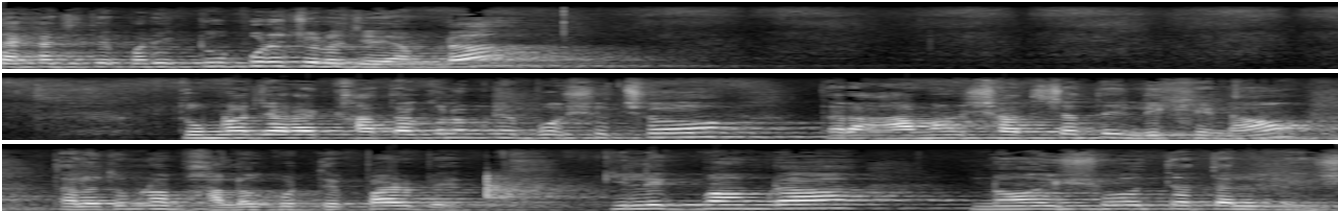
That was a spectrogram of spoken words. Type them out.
দেখা যেতে পারে, একটু উপরে চলে যাই আমরা। তোমরা যারা খাতা কলম নিয়ে বসেছ, তারা আমার সাথে সাথে লিখে নাও, তাহলে তোমরা ভালো করতে পারবে। কি লিখব আমরা? নয়শো তেতাল্লিশ,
